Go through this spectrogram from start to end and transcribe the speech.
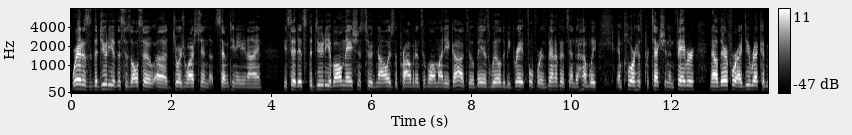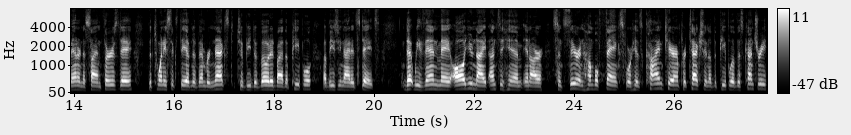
Where is the duty of this is also uh, George Washington, 1789. He said, It's the duty of all nations to acknowledge the providence of Almighty God, to obey His will, to be grateful for His benefits, and to humbly implore His protection and favor. Now, therefore, I do recommend and assign Thursday, the 26th day of November next, to be devoted by the people of these United States, that we then may all unite unto Him in our sincere and humble thanks for His kind care and protection of the people of this country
